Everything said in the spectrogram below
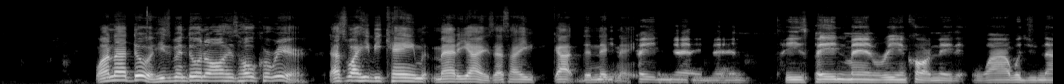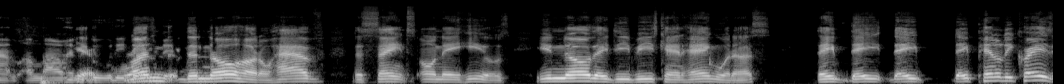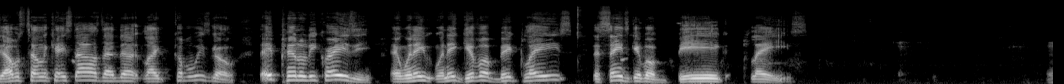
Why not do it? He's been doing it all his whole career. That's why he became Matty Ice. That's how he got the nickname. He's Peyton Manning, man. He's Peyton Man reincarnated. Why would you not allow him yeah, to do what he run does? Run the no huddle. Have the Saints on their heels. You know they DBs can't hang with us. They they they they penalty crazy. I was telling K Styles that, that like a couple weeks ago. They penalty crazy. And when they when they give up big plays, the Saints give up big plays.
